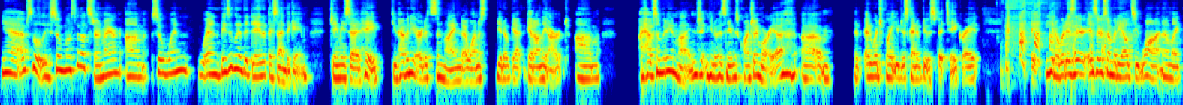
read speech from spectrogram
Yeah, absolutely. So most of that's Stonemaier. Um, so when when basically the day that they signed the game, Jamie said, "Hey, do you have any artists in mind? I want to, you know, get get on the art." Um, I have somebody in mind. You know, his name is Kwanchai Moriya. Um, at, at, which point you just kind of do a spit take, right? you know, but is there is there somebody else you'd want? And I'm like,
